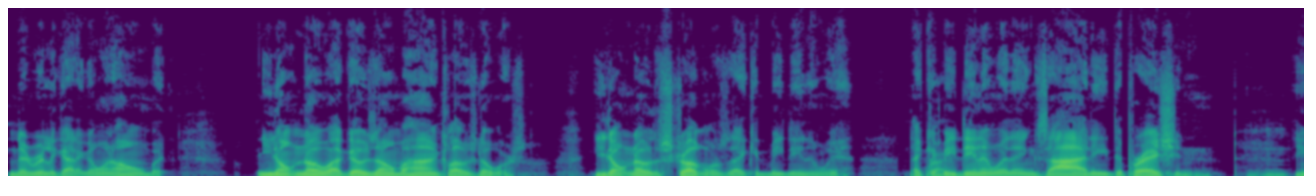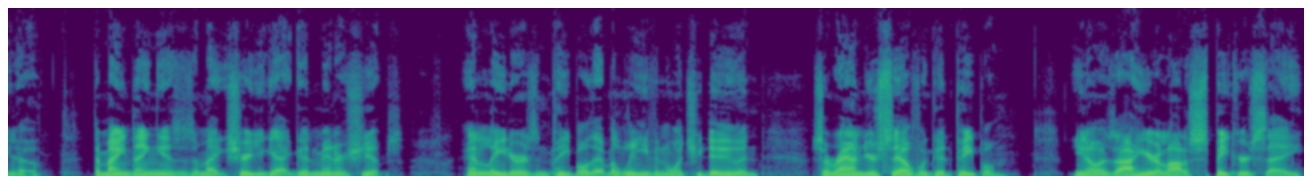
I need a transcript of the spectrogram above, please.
they really got it going on, but you don't know what goes on behind closed doors. You don't know the struggles they could be dealing with. They could be dealing with anxiety, depression. Mm-hmm. You know, the main thing is is to make sure you got good mentorships and leaders and people that believe in what you do and surround yourself with good people. You know, as I hear a lot of speakers say,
